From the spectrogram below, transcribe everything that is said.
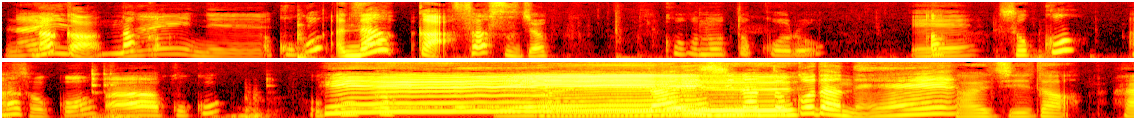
ない中中ないね。あここ？あ中。刺す？じゃんこのところ。え？あそこ？あそこ？あーここ？ここか。へへー。大事なとこだね。大事だは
